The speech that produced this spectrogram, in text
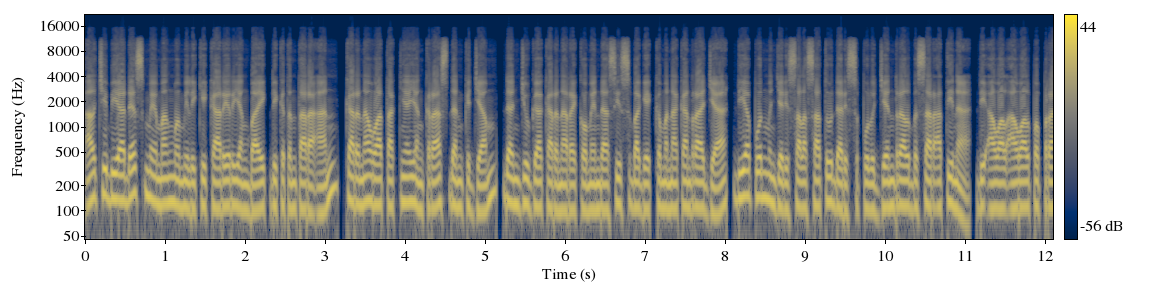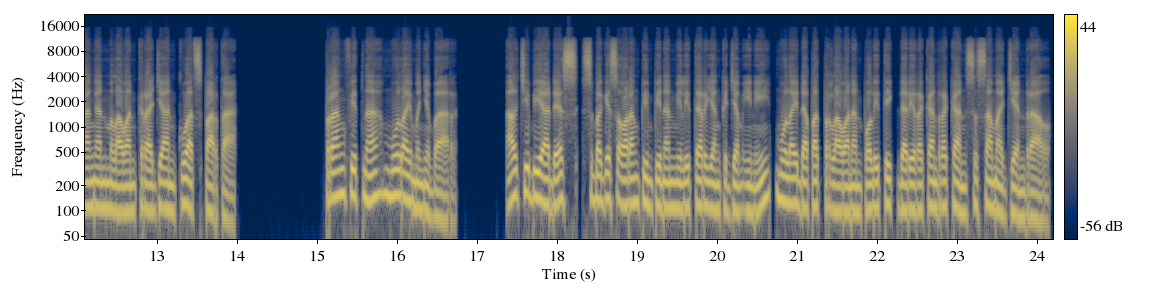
Alcibiades memang memiliki karir yang baik di ketentaraan, karena wataknya yang keras dan kejam, dan juga karena rekomendasi sebagai kemenakan raja, dia pun menjadi salah satu dari sepuluh jenderal besar Athena, di awal-awal peperangan melawan kerajaan kuat Sparta. Perang fitnah mulai menyebar. Alcibiades, sebagai seorang pimpinan militer yang kejam ini, mulai dapat perlawanan politik dari rekan-rekan sesama jenderal.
